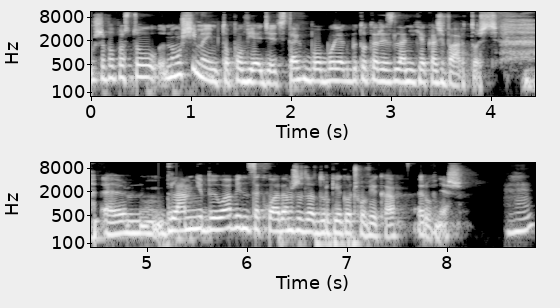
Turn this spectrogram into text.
że po prostu no musimy im to powiedzieć, tak? bo, bo jakby to też jest dla nich jakaś wartość. Dla mnie była, więc zakładam, że dla drugiego człowieka również. Mhm.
